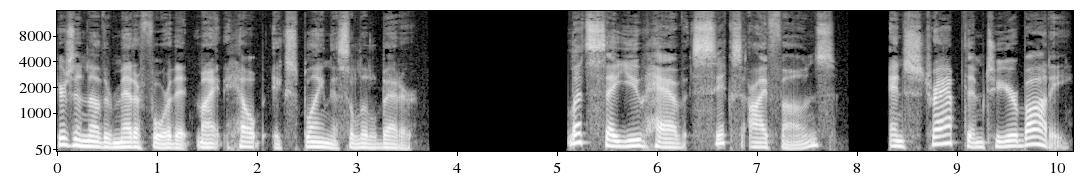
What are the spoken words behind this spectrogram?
Here's another metaphor that might help explain this a little better. Let's say you have six iPhones and strap them to your body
